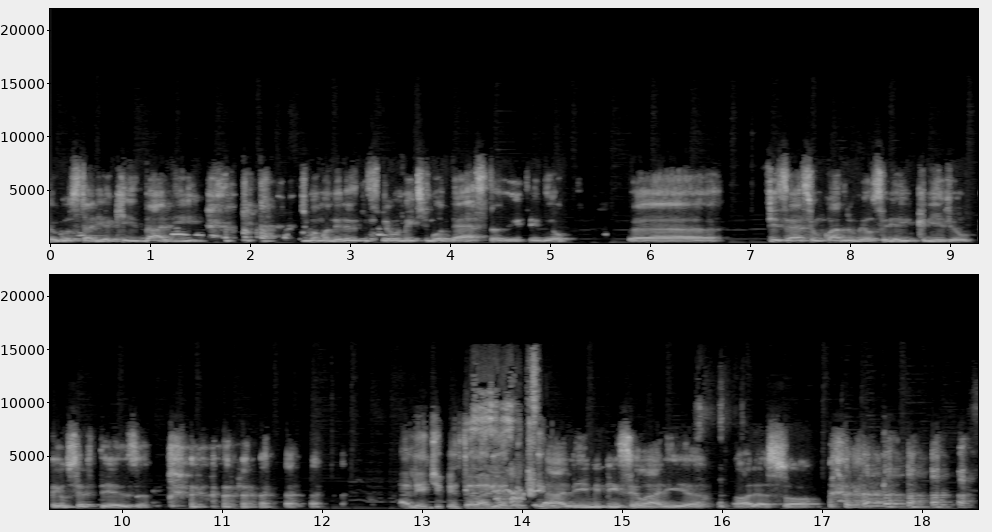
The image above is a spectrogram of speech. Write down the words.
eu gostaria que Dali, de uma maneira extremamente modesta, entendeu? Uh, fizesse um quadro meu, seria incrível, tenho certeza. Ali te pincelaria. Ali me pincelaria, olha só.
